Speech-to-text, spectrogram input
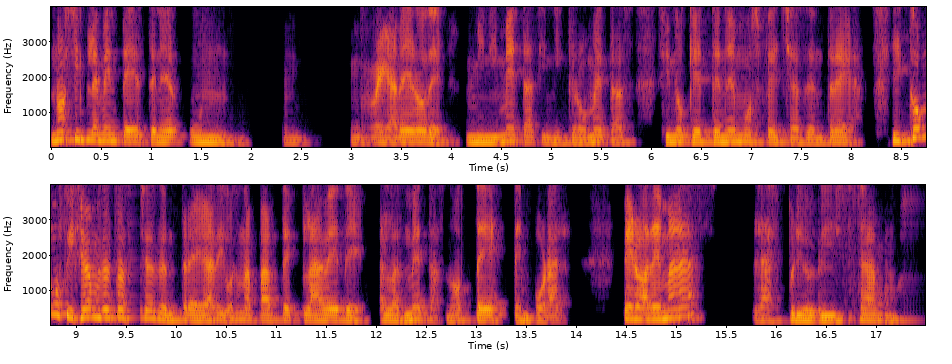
no simplemente es tener un, un regadero de mini metas y micrometas, sino que tenemos fechas de entrega. ¿Y cómo fijamos estas fechas de entrega? Digo, es una parte clave de las metas, ¿no? T, temporal. Pero además las priorizamos,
